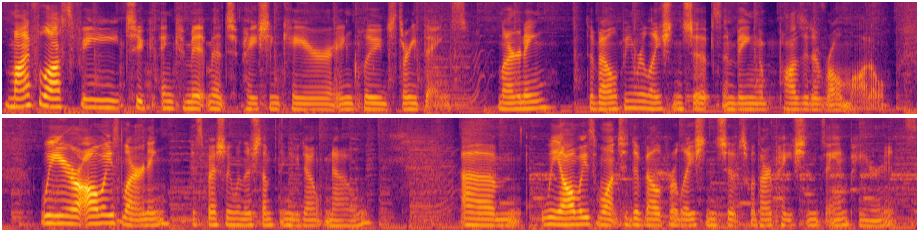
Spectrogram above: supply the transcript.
My philosophy to, and commitment to patient care includes three things learning, developing relationships, and being a positive role model. We are always learning, especially when there's something you don't know. Um, we always want to develop relationships with our patients and parents,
